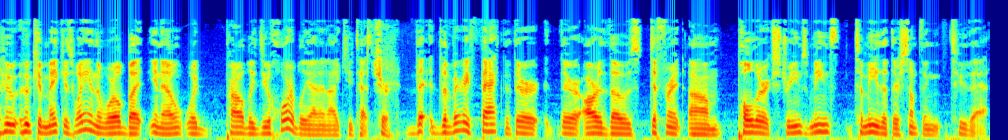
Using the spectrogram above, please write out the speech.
who who can make his way in the world, but you know would probably do horribly on an IQ test. Sure. The the very fact that there there are those different um, polar extremes means to me that there's something to that.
